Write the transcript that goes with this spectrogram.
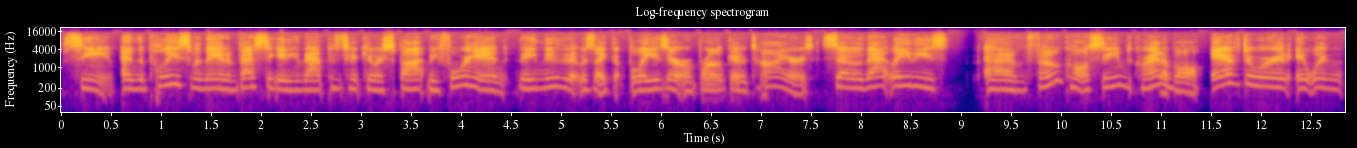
seen. And the police, when they had investigating that particular spot beforehand, they knew that it was like a Blazer or Bronco tires. So that lady's um, phone call seemed credible. Afterward, it wouldn't,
